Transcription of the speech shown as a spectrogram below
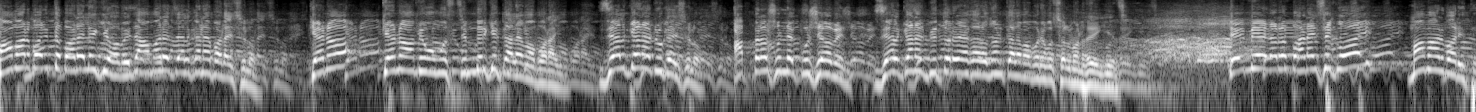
মামার বাড়িতে বাড়াইলে কি হবে? যে আমারে জেলখানায় পাঠাইছিল। কেন? কেন আমি মুসলিমদেরকে কালেমা পড়াই? জেলখানা ঢুকাইছিল। আপনারা শুনলে খুশি হবেন। জেলখানার ভিতরে এগারো জন কালেমা পড়ে মুসলমান হয়ে গিয়েছে। এই মেয়েটারও পাঠাইছে কই? মামার বাড়িতে।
